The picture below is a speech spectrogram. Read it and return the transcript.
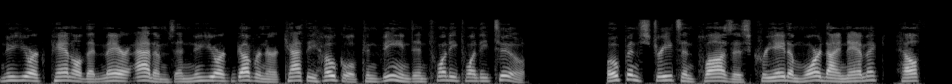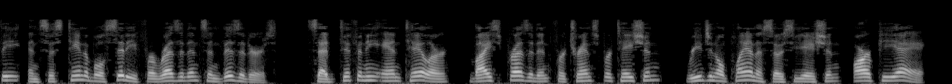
New York panel that Mayor Adams and New York Governor Kathy Hochul convened in 2022. Open streets and plazas create a more dynamic, healthy, and sustainable city for residents and visitors, said Tiffany Ann Taylor, Vice President for Transportation, Regional Plan Association, RPA.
